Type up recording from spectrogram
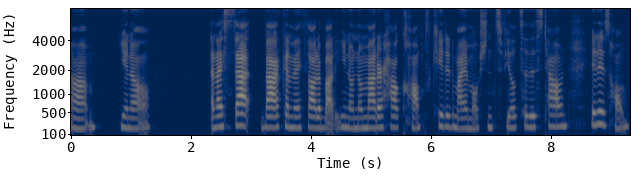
Um, you know, and I sat back and I thought about it, you know, no matter how complicated my emotions feel to this town, it is home.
